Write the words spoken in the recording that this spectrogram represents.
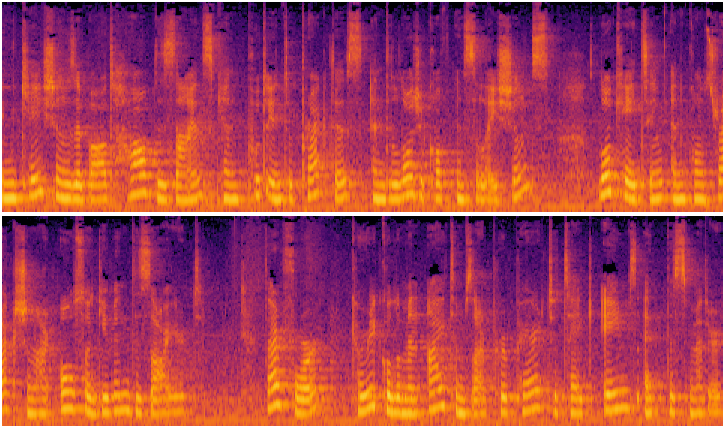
indications about how designs can put into practice and the logic of installations, locating and construction are also given desired. Therefore, curriculum and items are prepared to take aims at this matter.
